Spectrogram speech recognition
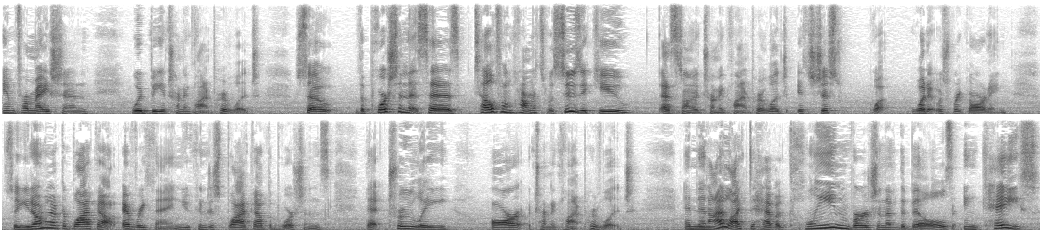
information would be attorney-client privilege. So the portion that says telephone conference with Susie Q that's not attorney-client privilege. It's just what what it was regarding. So you don't have to black out everything. You can just black out the portions that truly are attorney-client privilege. And then I like to have a clean version of the bills in case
